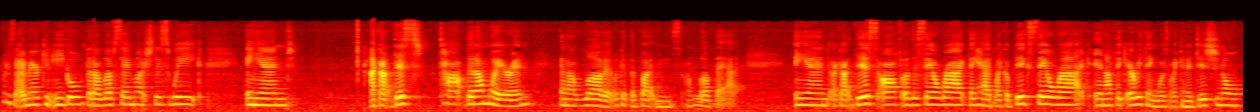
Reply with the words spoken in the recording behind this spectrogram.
what is that, American Eagle that I love so much this week. And I got this top that I'm wearing and I love it. Look at the buttons. I love that. And I got this off of the sale rack. They had like a big sale rack and I think everything was like an additional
